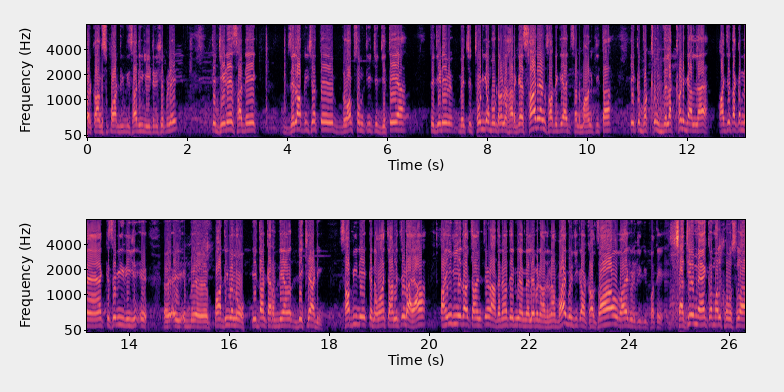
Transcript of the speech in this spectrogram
ਔਰ ਕਾਂਗਰਸ ਪਾਰਟੀ ਦੀ ਸਾਰੀ ਲੀਡਰਸ਼ਿਪ ਨੇ। ਕਿ ਜਿਹੜੇ ਸਾਡੇ ਜ਼ਿਲ੍ਹਾ ਪ੍ਰੀਸ਼ਦ ਤੇ ਬਲਾਕ ਸਮਿਤੀ ਚ ਜਿੱਤੇ ਆ, ਤੇ ਜਿਹੜੇ ਵਿੱਚ ਥੋੜੀਆਂ ਵੋਟਾਂ ਨਾਲ ਹਾਰ ਗਏ, ਸਾਰਿਆਂ ਨੂੰ ਸੱਦ ਕੇ ਅੱਜ ਸਨਮਾਨ ਕੀਤਾ। ਇੱਕ ਵੱਖ ਵਿਲੱਖਣ ਗੱਲ ਹੈ ਅੱਜ ਤੱਕ ਮੈਂ ਕਿਸੇ ਵੀ ਰੀ- ਪਾਰਟੀ ਵੱਲੋਂ ਇਦਾਂ ਕਰਦਿਆਂ ਦੇਖਿਆ ਨਹੀਂ ਸਾਬੀ ਨੇ ਇੱਕ ਨਵਾਂ ਚੰਨ ਚੜਾਇਆ। ਅਸੀਂ ਵੀ ਇਹਦਾ ਚੰਨ ਚੜਾ ਦੇਣਾ ਤੇ ਇਹਨੂੰ ਐਮਐਲਏ ਬਣਾ ਦੇਣਾ। ਵਾਹਿਗੁਰੂ ਜੀ ਕਾ ਖਾਲਸਾ, ਵਾਹਿਗੁਰੂ ਜੀ ਕੀ ਫਤਿਹ। ਸਾਥੀਓ, ਮੈਂ Kamal Khosla,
